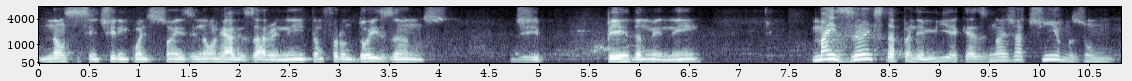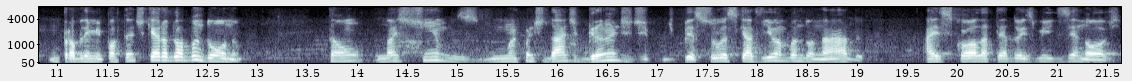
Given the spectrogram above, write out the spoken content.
não se sentiram em condições e não realizaram o Enem, então foram dois anos de perda no Enem. Mas antes da pandemia, quer dizer, nós já tínhamos um, um problema importante que era do abandono. Então, nós tínhamos uma quantidade grande de, de pessoas que haviam abandonado a escola até 2019.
